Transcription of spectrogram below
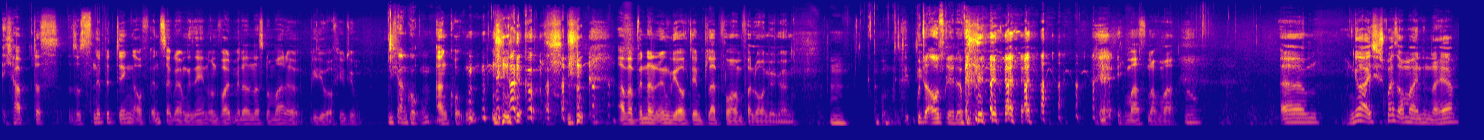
Ich habe das so Snippet-Ding auf Instagram gesehen und wollte mir dann das normale Video auf YouTube Nicht angucken. angucken. Aber bin dann irgendwie auf den Plattformen verloren gegangen. Hm. Und die, Gute Ausrede. ich mach's nochmal. Ähm, ja, ich schmeiß auch mal einen hinterher.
